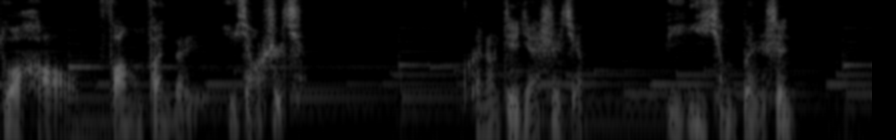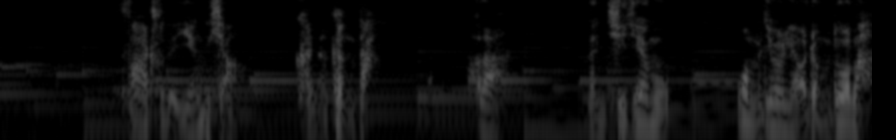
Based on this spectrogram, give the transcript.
做好防范的一项事情。可能这件事情比疫情本身发出的影响可能更大。好了，本期节目我们就聊这么多吧。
